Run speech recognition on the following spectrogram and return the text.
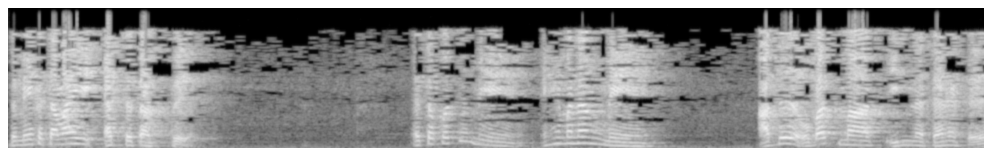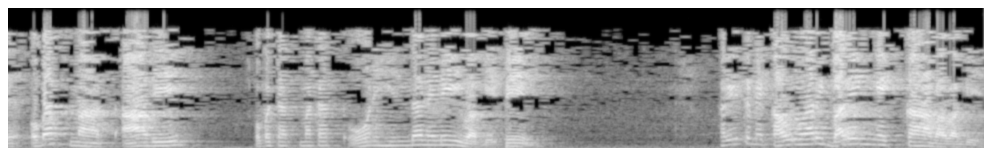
දැන් මේක තමයි ඇත්ත తත්වය. එතකොට මේ එහෙමනම් මේ අද ඔබත් මාත් ඉන්න තැනට ඔබත් මාත් ආවේ ඔබටත් මටත් ඕනෙ හින්දා නෙමෙයි වගේ පේන්නේ. හරියට මේ කවුරු හරි බලෙන් එක්කාවා වගේ.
